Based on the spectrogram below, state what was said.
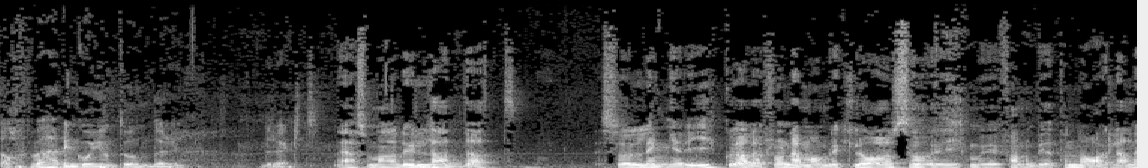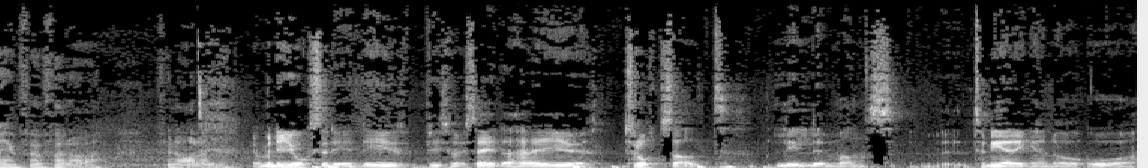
ja, världen går ju inte under direkt. Alltså man hade ju laddat så länge det gick att ladda. Från där man blev klar så gick man ju fan och bet på naglarna inför förra finalen. Ja men det är ju också det. Det är ju precis som vi säger. Det här är ju trots allt Lillemans turneringen och, och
